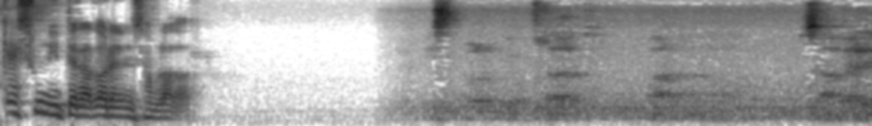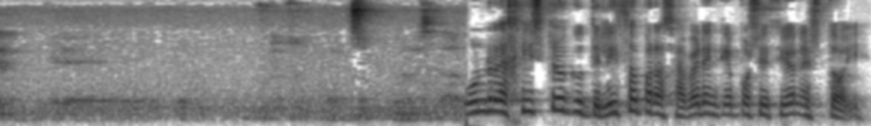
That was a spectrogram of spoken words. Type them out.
¿Qué es un iterador en ensamblador? Un registro que utilizo para saber en qué posición estoy.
